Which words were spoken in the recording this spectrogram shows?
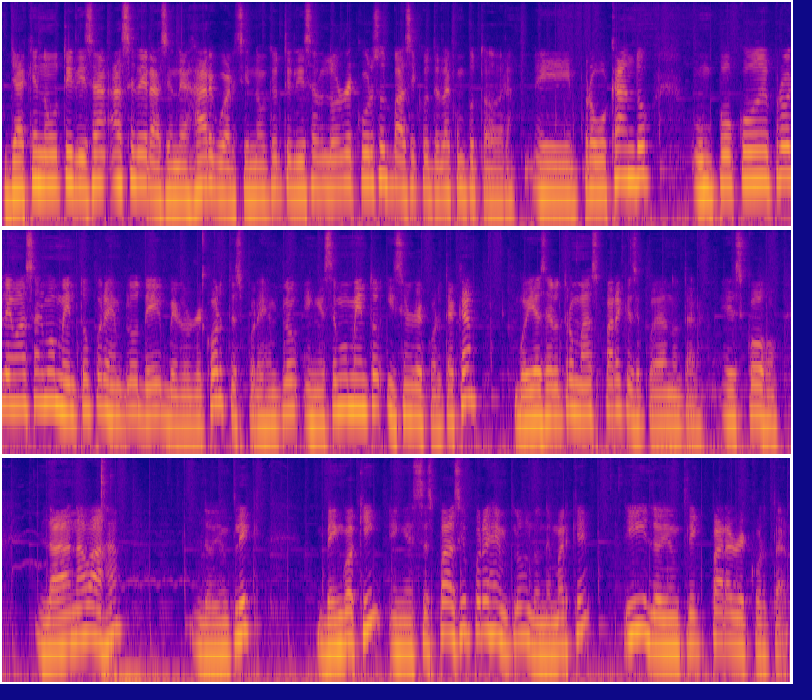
ya que no utiliza aceleración de hardware, sino que utiliza los recursos básicos de la computadora, eh, provocando un poco de problemas al momento, por ejemplo, de ver los recortes. Por ejemplo, en este momento hice un recorte acá, voy a hacer otro más para que se pueda notar. Escojo la navaja, le doy un clic vengo aquí en este espacio por ejemplo donde marqué y le doy un clic para recortar.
